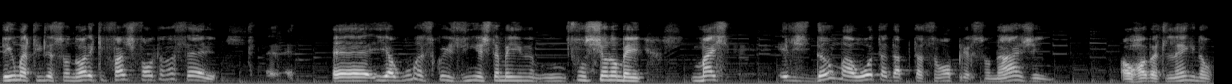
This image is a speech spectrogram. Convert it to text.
Tem uma trilha sonora que faz falta na série. É, é, e algumas coisinhas também funcionam bem. Mas eles dão uma outra adaptação ao personagem, ao Robert Langdon,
